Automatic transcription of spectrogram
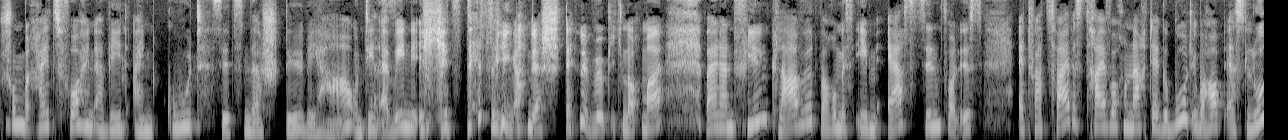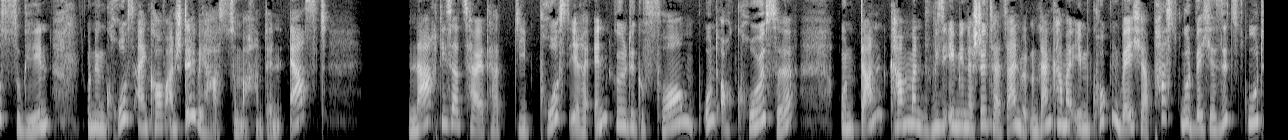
schon bereits vorhin erwähnt, ein gut sitzender Still-BH. Und den erwähne ich jetzt deswegen an der Stelle wirklich nochmal, weil dann vielen klar wird, warum es eben erst sinnvoll ist, etwa zwei bis drei Wochen nach der Geburt überhaupt erst loszugehen und einen Großeinkauf an Still-BHs zu machen. Denn erst nach dieser Zeit hat die Brust ihre endgültige Form und auch Größe. Und dann kann man, wie sie eben in der Stillzeit sein wird, und dann kann man eben gucken, welcher passt gut, welcher sitzt gut.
